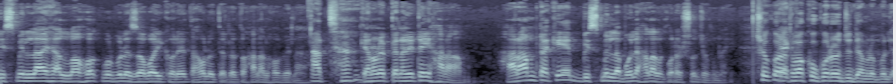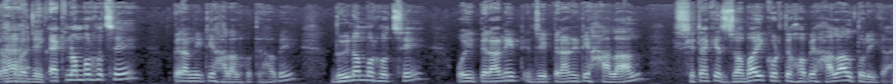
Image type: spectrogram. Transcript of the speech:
বিসমিল্লাহ আল্লাহ আকবর বলে জবাই করে তাহলে তো এটা তো হালাল হবে না। আচ্ছা। কেননা প্রাণীটাই হারাম। হারামটাকে বিসমিল্লাহ বলে হালাল করার সুযোগ নাই। শুকর অথবা কুকুরও যদি আমরা বলি অথবা যে হ্যাঁ, এক নম্বর হচ্ছে প্রাণীটি হালাল হতে হবে। দুই নম্বর হচ্ছে ওই প্রাণীর যে প্রাণীটি হালাল সেটাকে জবাই করতে হবে হালাল তরিকায়।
